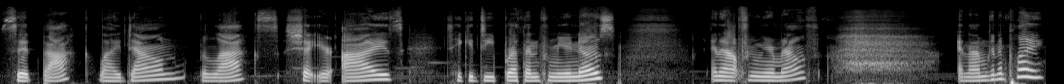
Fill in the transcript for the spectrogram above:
sit back, lie down, relax, shut your eyes, take a deep breath in from your nose and out from your mouth. And I'm going to play.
